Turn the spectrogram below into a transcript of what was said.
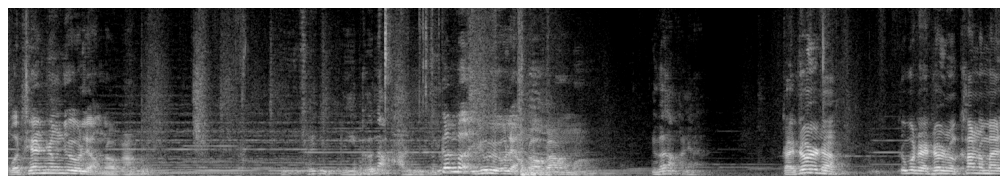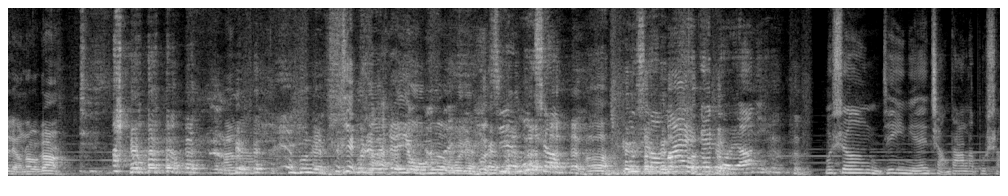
我天生就有两道杠，你说你你搁哪儿？你根本就有两道杠吗？你搁哪呢？在这儿呢，这不在这儿呢，看着没？两道杠。不是不是真幽默，不是。是木生，木生，妈也该表扬你。木生，你这一年长大了不少，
